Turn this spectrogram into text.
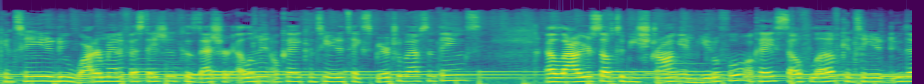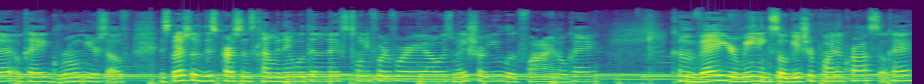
Continue to do water manifestations because that's your element, okay? Continue to take spiritual baths and things. Allow yourself to be strong and beautiful, okay? Self love, continue to do that, okay? Groom yourself, especially if this person's coming in within the next 24 to 48 hours. Make sure you look fine, okay? Convey your meaning. So get your point across, okay?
